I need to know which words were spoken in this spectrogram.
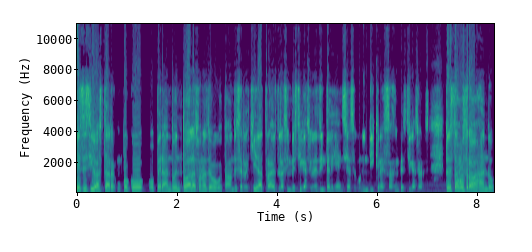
que ese sí va a estar un poco operando en todas las zonas de Bogotá donde se requiera a través de las investigaciones de inteligencia, según indiquen esas investigaciones. Entonces estamos trabajando,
